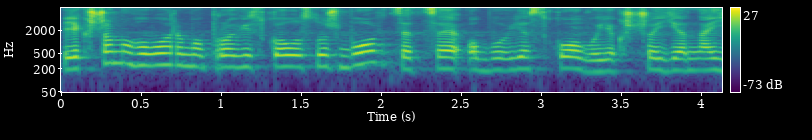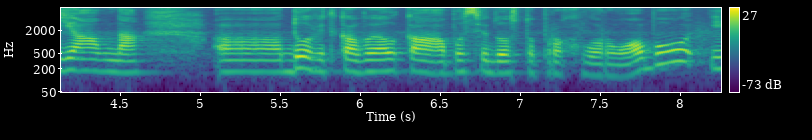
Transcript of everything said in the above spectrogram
Якщо ми говоримо про військовослужбовця, це обов'язково, якщо є наявна е, довідка ВЛК або свідоцтво про хворобу. І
